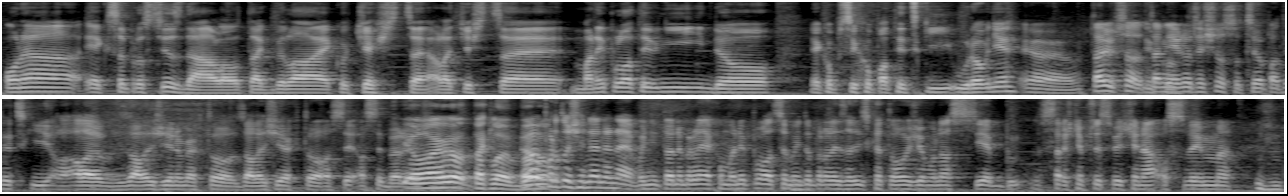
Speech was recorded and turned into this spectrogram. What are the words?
ona, jak se prostě zdálo, tak byla jako těžce, ale těžce manipulativní do jako psychopatický úrovně. Jo, jo. Tady psal, Jako- ten někdo řešil sociopatický, ale, ale záleží jenom jak to, záleží jak to asi, asi bere. Jo, jako takhle. Jo, ono- protože ne, ne, ne, oni to nebrali jako manipulace, oni to brali z hlediska toho, že ona je strašně přesvědčená o svém Mhm.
